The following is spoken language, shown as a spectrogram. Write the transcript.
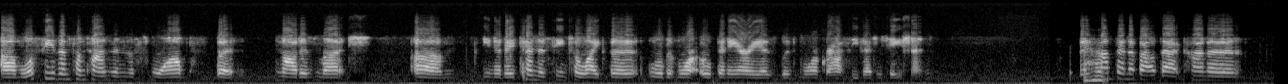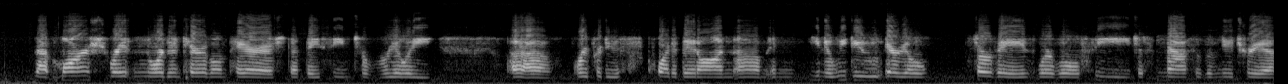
Um, we'll see them sometimes in the swamps, but not as much. Um, you know, they tend to seem to like the a little bit more open areas with more grassy vegetation. There's uh-huh. something about that kind of that marsh right in northern Terrebonne Parish that they seem to really uh, reproduce quite a bit on. Um, and you know, we do aerial surveys where we'll see just masses of nutria.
